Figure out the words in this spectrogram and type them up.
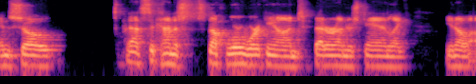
And so that's the kind of stuff we're working on to better understand like, you know,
